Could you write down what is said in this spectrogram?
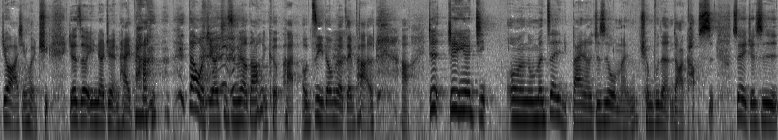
就我要先回去，就之后鱼鸟就很害怕。但我觉得其实没有到很可怕，我自己都没有在怕了。好，就就因为今我我们这一礼拜呢，就是我们全部的人都要考试，所以就是。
